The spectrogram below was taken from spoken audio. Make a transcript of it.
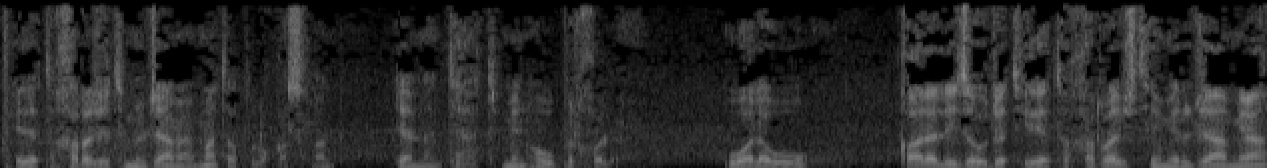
فإذا تخرجت من الجامعة ما تطلق أصلا لأنها انتهت منه بالخلع. ولو قال لزوجته إذا تخرجت من الجامعة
